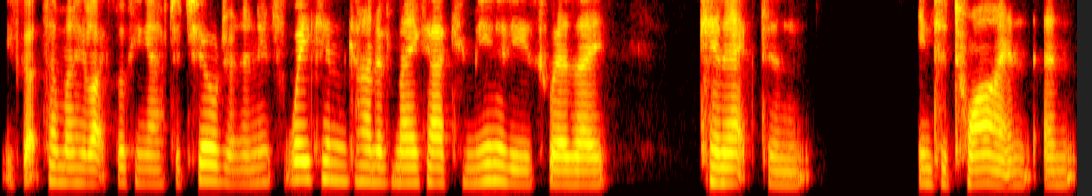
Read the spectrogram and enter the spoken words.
you've got someone who likes looking after children. And if we can kind of make our communities where they connect and intertwine. And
